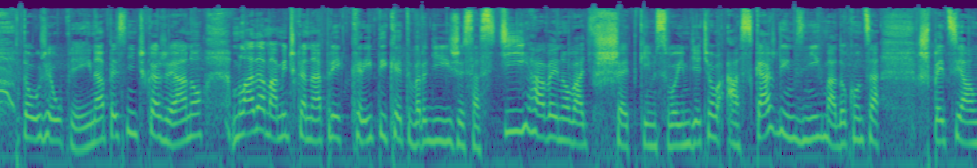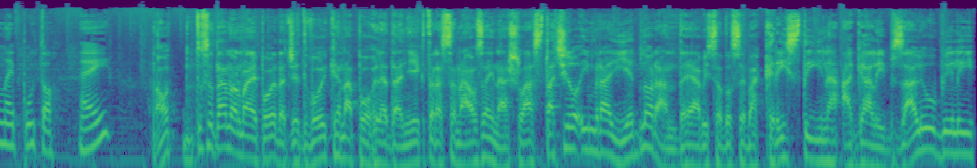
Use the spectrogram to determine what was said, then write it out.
to už je úplne iná pesnička, že áno. Mladá mamička napriek kritike tvrdí, že sa stíha venovať všetkým svojim deťom a s každým z nich má dokonca špeciálne puto. Hej? No, tu sa dá normálne povedať, že dvojka na pohľadanie, ktorá sa naozaj našla, stačilo im brať jedno rande, aby sa do seba Kristína a Galip zalúbili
